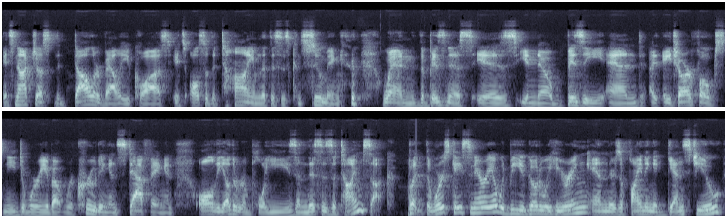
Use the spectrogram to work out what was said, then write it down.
it's not just the dollar value cost; it's also the time that this is consuming when the business is you know busy and HR uh, folks need to worry about recruiting and staffing and all the other employees, and this is a time suck. But the worst case scenario would be you go to a hearing and there's a finding against you.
